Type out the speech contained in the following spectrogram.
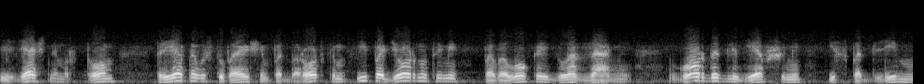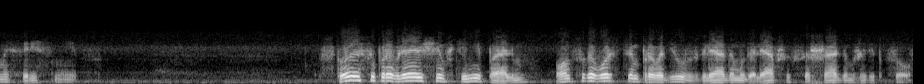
изящным ртом, приятно выступающим подбородком и подернутыми поволокой глазами, гордо глядевшими из-под длинных ресниц. Стоя с управляющим в тени пальм, он с удовольствием проводил взглядом удалявшихся шагом жеребцов.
